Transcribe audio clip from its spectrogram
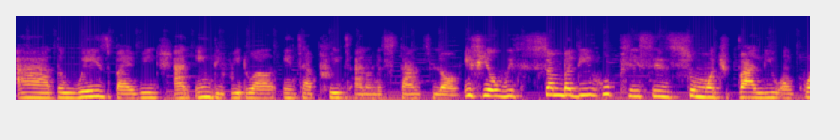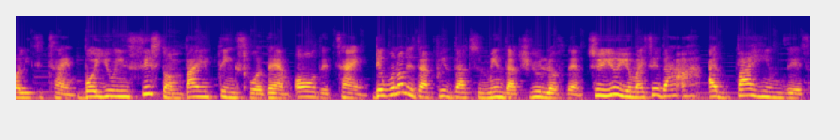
are the ways by which an individual interprets and understands love. If you're with somebody who places so much value on quality time, but you insist on buying things for them all the time, they will not interpret that to mean that you love them. To you, you might say that ah, I buy him this,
